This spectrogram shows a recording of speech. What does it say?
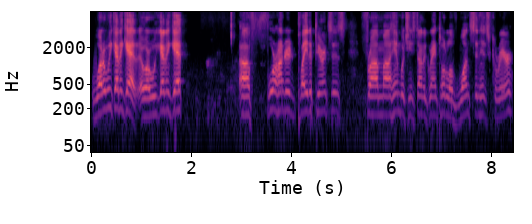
What are we going to get? Are we going to get uh, 400 plate appearances from uh, him, which he's done a grand total of once in his career?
